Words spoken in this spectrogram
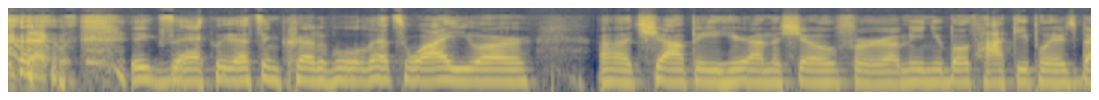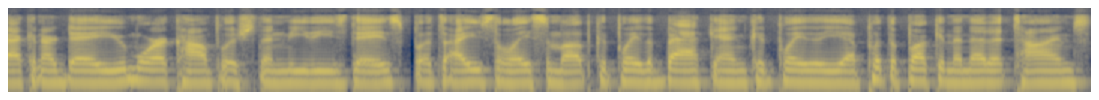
exactly. exactly. That's incredible. That's why you are uh, Choppy here on the show for uh, me and you both hockey players back in our day. You're more accomplished than me these days, but I used to lace them up. Could play the back end, could play the uh, put the puck in the net at times.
